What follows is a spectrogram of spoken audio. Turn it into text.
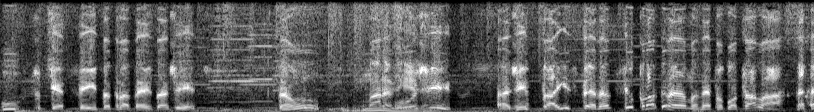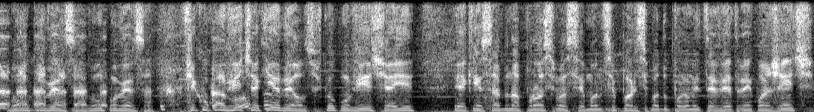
curto que é feito através da gente. Então, Maravilha. hoje a gente está aí esperando seu programa, né? Para botar lá. Vamos conversar, vamos conversar. Fica o Tá convite bom? aqui, Edelso. Fica o convite aí. eh, quem sabe na próxima semana você participa do programa de TV também com a gente.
